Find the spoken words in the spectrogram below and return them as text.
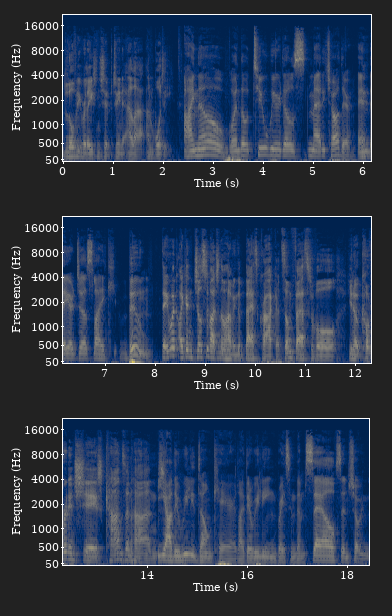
lovely relationship between Ella and Woody. I know when the two weirdos met each other, and eh. they are just like boom. They would. I can just imagine them having the best crack at some festival. You know, covered in shit, cans in hand. Yeah, they really don't care. Like they're really embracing themselves and showing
